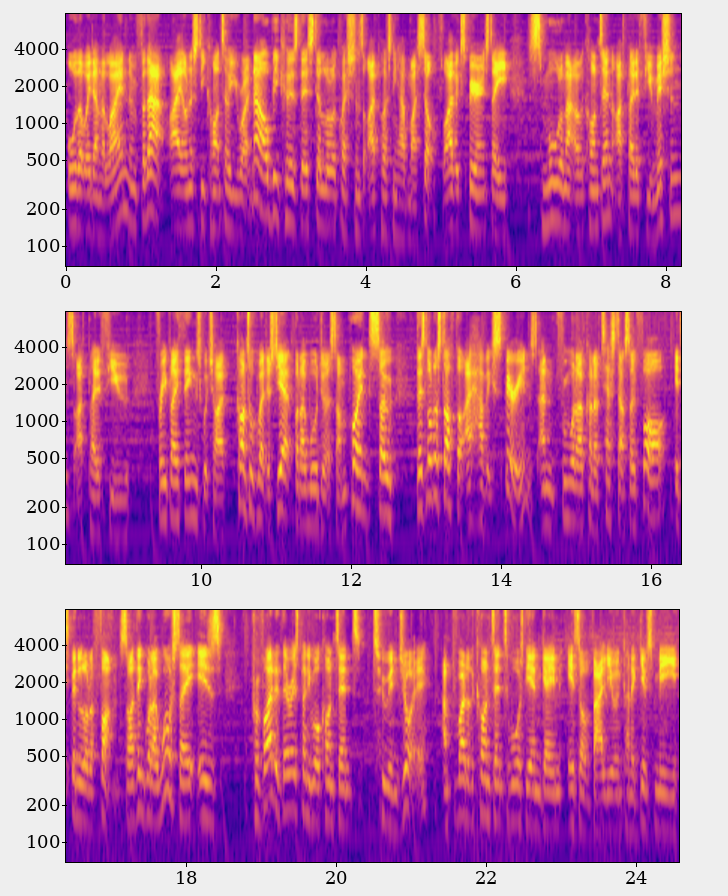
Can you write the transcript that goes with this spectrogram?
All that way down the line. And for that, I honestly can't tell you right now because there's still a lot of questions I personally have myself. I've experienced a small amount of the content. I've played a few missions. I've played a few free play things, which I can't talk about just yet, but I will do at some point. So there's a lot of stuff that I have experienced, and from what I've kind of tested out so far, it's been a lot of fun. So I think what I will say is, provided there is plenty more content to enjoy, and provided the content towards the end game is of value and kind of gives me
